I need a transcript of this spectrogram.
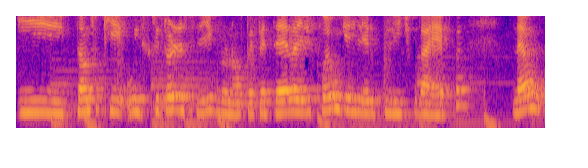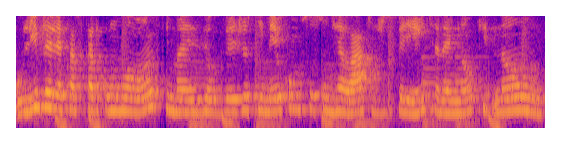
E tanto que o escritor desse livro, né, o Pepe Tela, ele foi um guerrilheiro político da época. Né? O, o livro ele é classificado como romance, mas eu vejo assim meio como se fosse um relato de experiência, né? Não que não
